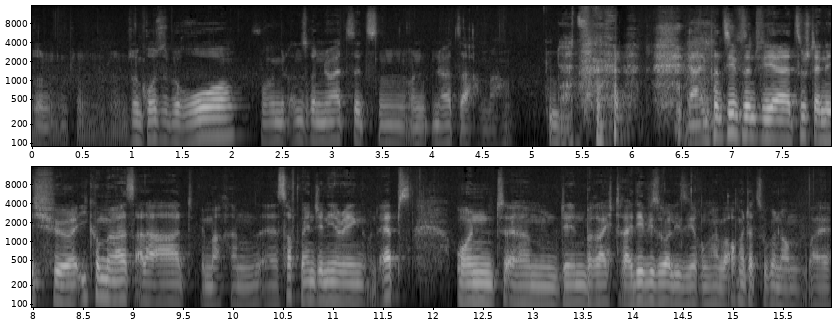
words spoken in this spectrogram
so, ein, so ein großes Büro, wo wir mit unseren Nerds sitzen und Nerd-Sachen machen. Nerds. ja, im Prinzip sind wir zuständig für E-Commerce aller Art. Wir machen äh, Software Engineering und Apps und ähm, den Bereich 3D-Visualisierung haben wir auch mit dazu genommen, weil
